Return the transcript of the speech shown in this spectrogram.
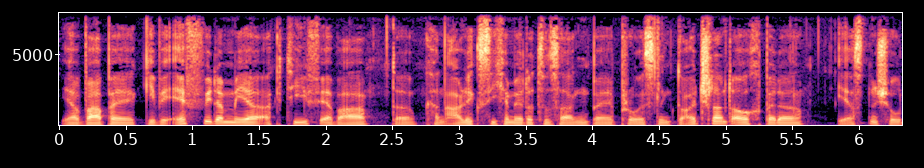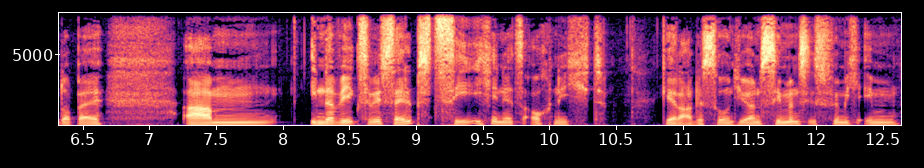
Er war bei GWF wieder mehr aktiv. Er war, da kann Alex sicher mehr dazu sagen, bei Pro Wrestling Deutschland auch bei der ersten Show dabei. Ähm, in der WXW selbst sehe ich ihn jetzt auch nicht gerade so. Und Jörn Simmons ist für mich eben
